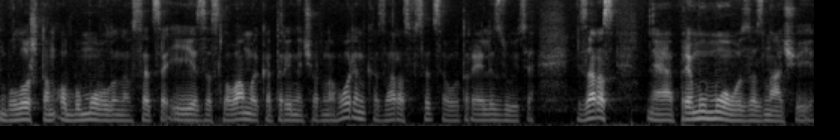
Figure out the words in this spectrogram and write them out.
було ж там обумовлено все це. І за словами Катерини Чорногоренка, зараз все це от реалізується. І зараз е, пряму мову зазначує.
